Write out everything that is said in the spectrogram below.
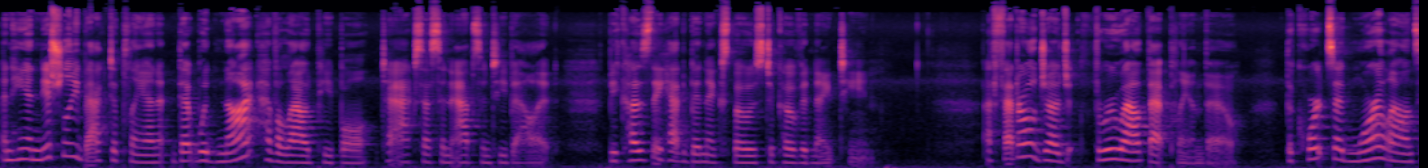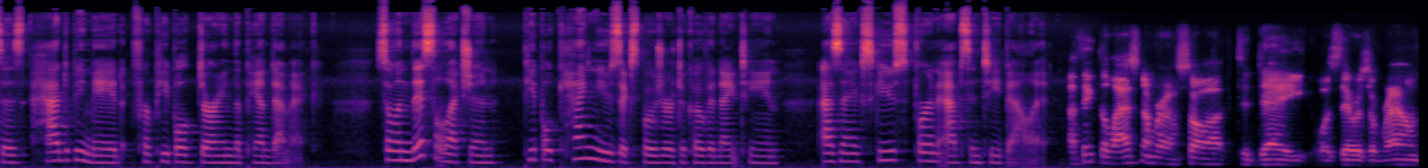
and he initially backed a plan that would not have allowed people to access an absentee ballot because they had been exposed to COVID 19. A federal judge threw out that plan, though. The court said more allowances had to be made for people during the pandemic. So, in this election, people can use exposure to COVID 19 as an excuse for an absentee ballot. I think the last number I saw today was there was around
